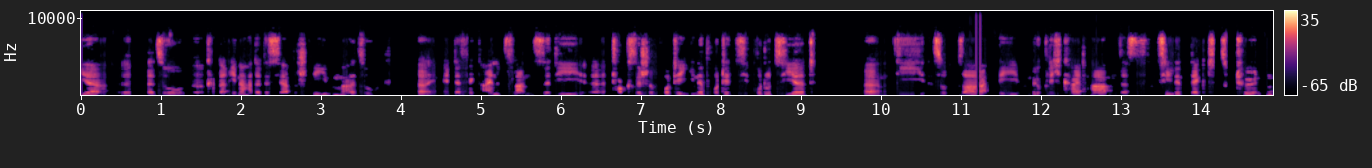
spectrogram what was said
hier, äh, also äh, Katharina hatte das ja beschrieben, also äh, im Endeffekt eine Pflanze, die äh, toxische Proteine produziert, äh, die sozusagen die Möglichkeit haben, das Zielinsekt zu töten.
